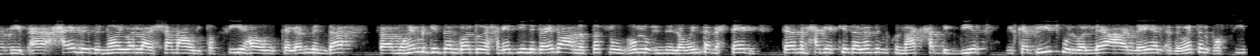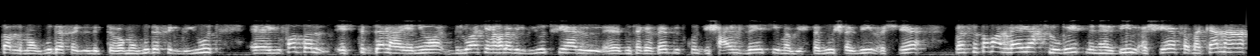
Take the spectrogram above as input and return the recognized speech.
فبيبقى حابب إن هو يولع الشمعة ويطفيها وكلام من ده. فمهم جدا برضو الحاجات دي نبعدها عن الطفل ونقول له إن لو أنت محتاج تعمل حاجة كده لازم يكون معاك حد كبير. الكبريت والولاعة اللي هي الأدوات البسيطة اللي موجودة في اللي بتبقى موجودة في البيوت آه يفضل استبدالها. يعني هو دلوقتي أغلب البيوت فيها البوتاجازات بتكون اشعال ذاتي ما بيحتاجوش هذه الأشياء. بس طبعا لا يخلو بيت من هذه الأشياء فمكانها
